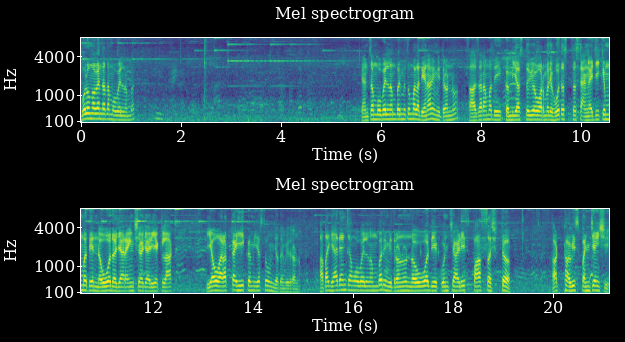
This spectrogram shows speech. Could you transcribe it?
बोलो मगन दादा मोबाईल नंबर. त्यांचा मोबाईल नंबर मी तुम्हाला देणार आहे मित्रांनो. बाजारामध्ये कमी जास्त व्यवहारमध्ये होत असतं सांगायची किंमत आहे नव्वद हजार ऐंशी हजार एक लाख. व्यवहारात काही कमी जास्त होऊन जातं मित्रांनो. आता घ्या त्यांचा मोबाईल नंबर मित्रांनो नव्वद एकोणचाळीस पासष्ट. अठ्ठावीस पंच्याऐंशी.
